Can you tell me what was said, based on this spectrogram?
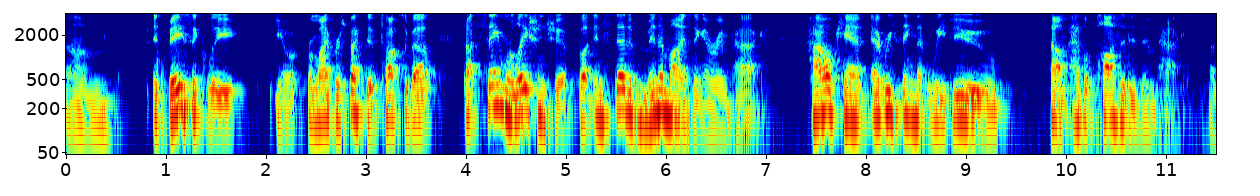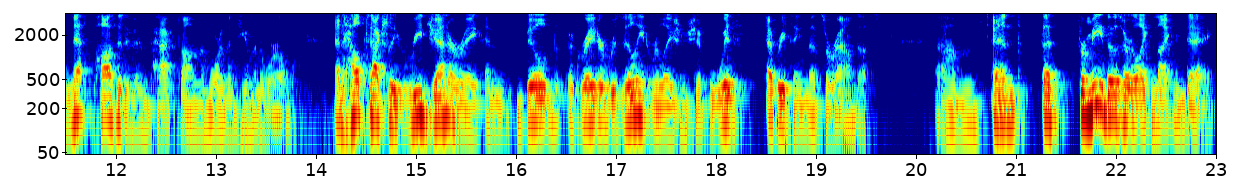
Um, it basically, you know, from my perspective, talks about that same relationship, but instead of minimizing our impact, how can everything that we do um, have a positive impact, a net positive impact on the more than human world, and help to actually regenerate and build a greater resilient relationship with everything that's around us. Um, and that for me, those are like night and day,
